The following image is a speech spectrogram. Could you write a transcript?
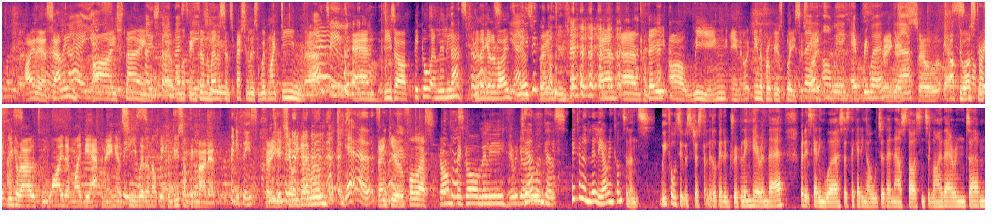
Hi there, Sally. Hi, yes. Hi, Stijn. Hi, Stijn. Uh, Nice one of the internal you. medicine specialists with my team. Uh, Hi, team. And these are Pickle and Lily. That's Did I get it right? Yeah, you yes, did very well good. and uh, they are weeing in inappropriate places, They right? They are weeing everywhere. Very good. Yeah. So Yes, up to us to figure nice. out why that might be happening and see whether or not we can do something about that. Pretty please. Very good. Shall we get a room? yeah, Thank go. you. Follow us. Come, Yes. Pickle, Lily. Here we go. On, girls. Pickle and Lily are incontinence. We thought it was just a little bit of dribbling here and there, but it's getting worse as they're getting older. They're now starting to lie there, and um,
